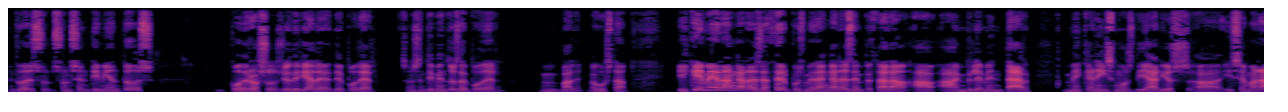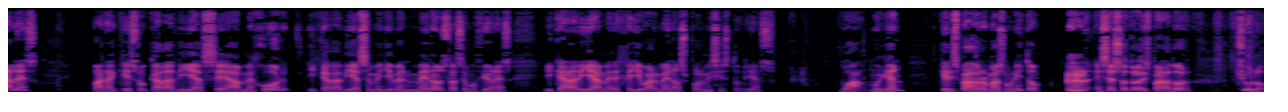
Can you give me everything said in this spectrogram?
Entonces, son sentimientos poderosos, yo diría de, poder, son sentimientos de poder. Vale, me gusta. ¿Y qué me dan ganas de hacer? Pues me dan ganas de empezar a, implementar mecanismos diarios ah, y semanales para que eso cada día sea mejor y cada día se me lleven menos las emociones y cada día me deje llevar menos por mis historias. ¡Buah! Muy bien. ¿Qué disparador más bonito? Ese es otro disparador chulo.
